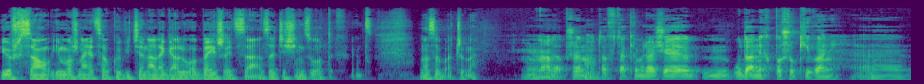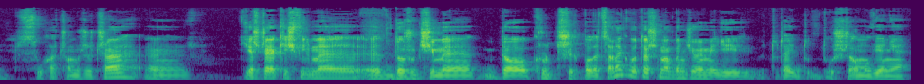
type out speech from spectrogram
już są i można je całkowicie na legalu obejrzeć za, za 10 zł, więc no zobaczymy. No dobrze, no to w takim razie mm, udanych poszukiwań e, słuchaczom życzę. E, jeszcze jakieś filmy e, dorzucimy do krótszych polecanek, bo też no, będziemy mieli tutaj dłuższe omówienie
